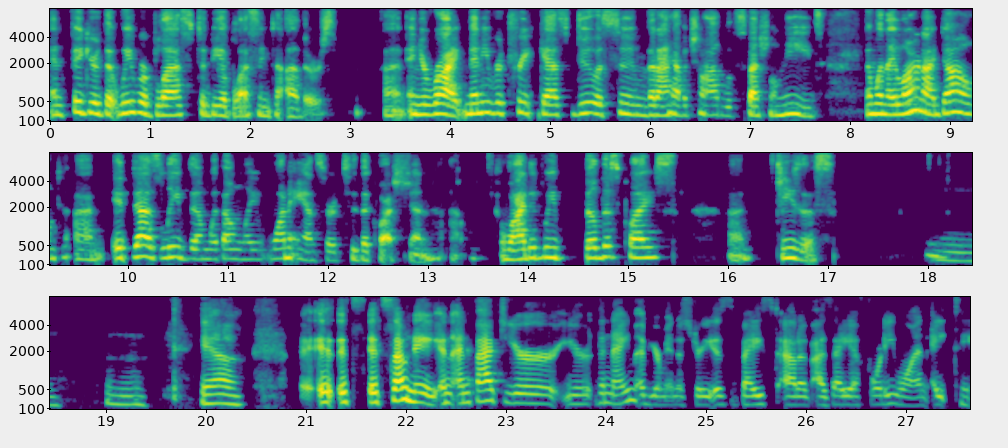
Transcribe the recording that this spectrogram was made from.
and figured that we were blessed to be a blessing to others. Uh, and you're right, many retreat guests do assume that I have a child with special needs. And when they learn I don't, um, it does leave them with only one answer to the question uh, Why did we build this place? Uh, Jesus. Mm-hmm. Yeah. It, it's it's so neat and in fact your your the name of your ministry is based out of isaiah 41 18,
